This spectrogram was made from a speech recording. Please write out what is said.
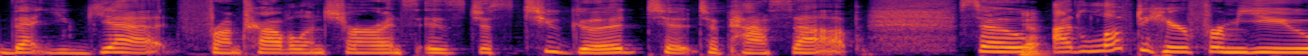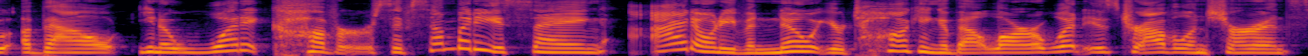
that you get from travel insurance is just too good to, to pass up. So yeah. I'd love to hear from you about, you know, what it covers. If somebody is saying, I don't even know what you're talking about, Laura, what is travel insurance?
